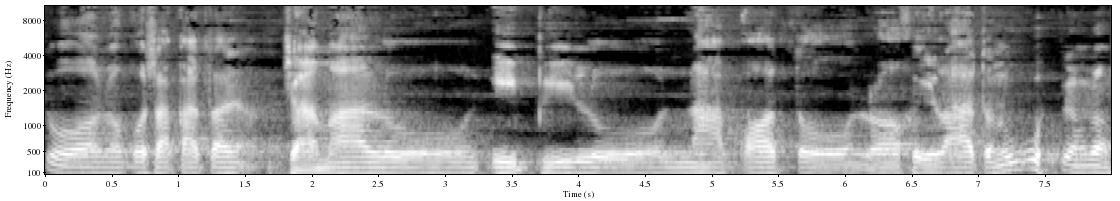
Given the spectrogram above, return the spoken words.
Ono kosakata jamalun, ibilun, nakotun, rohilatun, wah pirang-pirang.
